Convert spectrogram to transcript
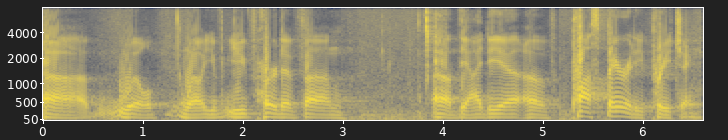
uh, will, well, you've, you've heard of um, uh, the idea of prosperity preaching.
